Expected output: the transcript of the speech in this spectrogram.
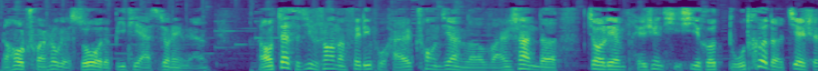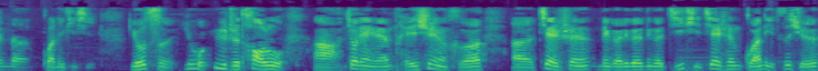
然后传授给所有的 BTS 教练员。然后在此基础上呢，飞利浦还创建了完善的教练培训体系和独特的健身的管理体系，由此由预制套路啊、教练员培训和呃健身那个这个那个集体健身管理咨询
